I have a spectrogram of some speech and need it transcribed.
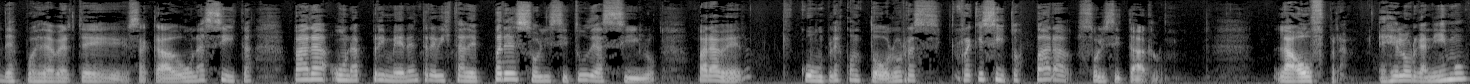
después de haberte sacado una cita para una primera entrevista de pre-solicitud de asilo para ver que cumples con todos los requisitos para solicitarlo. La OFPRA es el organismo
